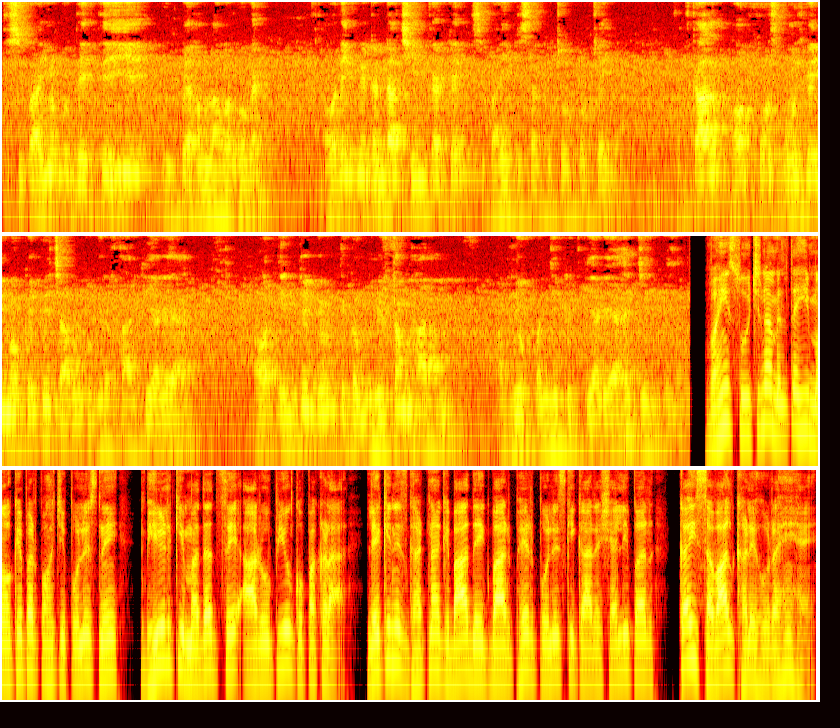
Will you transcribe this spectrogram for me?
तो सिपाहियों को देखते ही उन पर हमलावर हो गए। और एक ने डंडा छीन करके सिपाही के सर पर चोट पहुँचाई। तत्काल और फोर्स पहुँच गई मौके पे। चारों को गिरफ़्तार किया गया है और इनके विरुद्ध गंभीरतम धारा में अभियोग पंजीकृत किया गया है जेल भेजा वहीं सूचना मिलते ही मौके पर पहुँची पुलिस ने भीड़ की मदद से आरोपियों को पकड़ा। लेकिन इस घटना के बाद एक बार फिर पुलिस की कार्यशैली पर कई सवाल खड़े हो रहे हैं।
